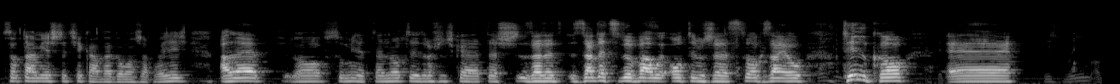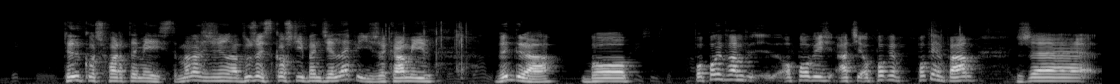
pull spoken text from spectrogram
co tam jeszcze ciekawego można powiedzieć, ale no w sumie te noty troszeczkę też zade zadecydowały o tym, że Stoch zajął tylko e, tylko czwarte miejsce. Mam nadzieję, że na dużej skoczni będzie lepiej że Kamil wygra, bo opowiem wam opowieść, a ci opowiem, powiem wam, że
